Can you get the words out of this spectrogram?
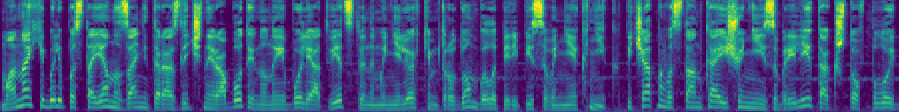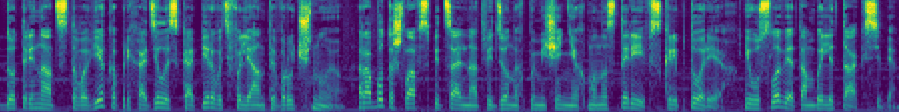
Монахи были постоянно заняты различной работой, но наиболее ответственным и нелегким трудом было переписывание книг. Печатного станка еще не изобрели, так что вплоть до 13 века приходилось копировать фолианты вручную. Работа шла в специально отведенных помещениях монастырей, в скрипториях, и условия там были так себе.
